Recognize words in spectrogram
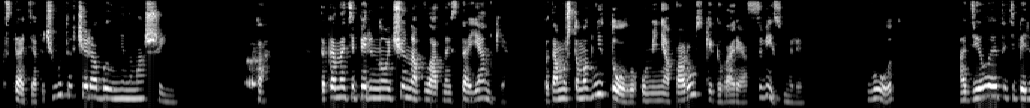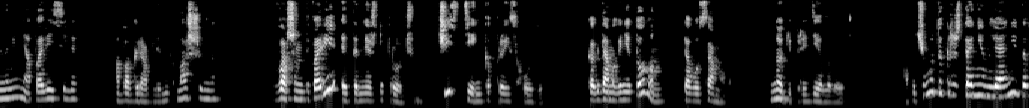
Кстати, а почему ты вчера был не на машине? Ха! Так она теперь ночью на платной стоянке, потому что магнитолу у меня, по-русски говоря, свистнули. Вот. А дело это теперь на меня повесили. Об ограбленных машинах. В вашем дворе это, между прочим, частенько происходит, когда магнитолом того самого ноги приделывают. А почему ты, гражданин Леонидов,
